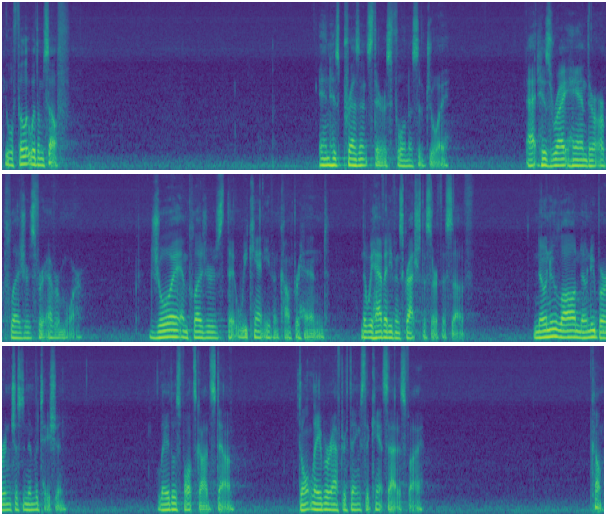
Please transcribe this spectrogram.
He will fill it with Himself. In His presence, there is fullness of joy. At His right hand, there are pleasures forevermore. Joy and pleasures that we can't even comprehend, that we haven't even scratched the surface of. No new law, no new burden, just an invitation. Lay those false gods down. Don't labor after things that can't satisfy. Come.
